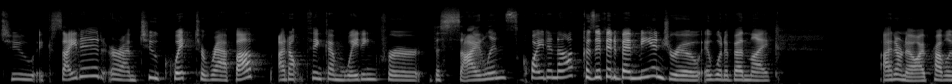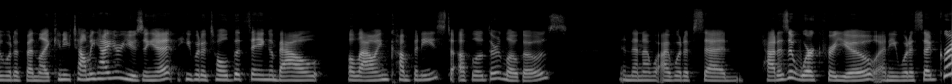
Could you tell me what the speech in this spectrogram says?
too excited or I'm too quick to wrap up. I don't think I'm waiting for the silence quite enough. Because if it had been me and Drew, it would have been like, I don't know. I probably would have been like, Can you tell me how you're using it? He would have told the thing about allowing companies to upload their logos. And then I, w- I would have said, How does it work for you? And he would have said, Great,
